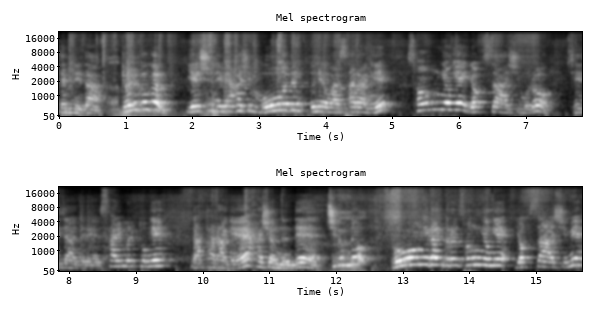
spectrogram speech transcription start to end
됩니다. 아멘. 결국은 예수님의 하신 모든 은혜와 사랑이 성령의 역사하심으로 제자들의 삶을 통해 나타나게 하셨는데 지금도 동일한 그런 성령의 역사하심이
